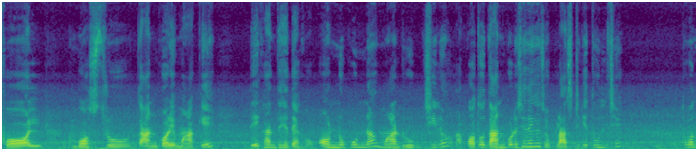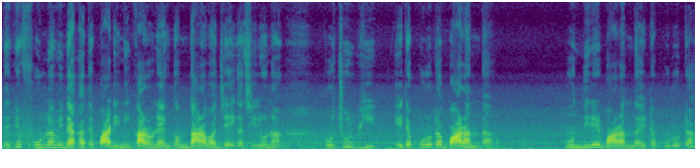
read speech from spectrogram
ফল, বস্ত্র দান করে মাকে। এখান থেকে দেখো, অন্নপূর্ণা মার রূপ ছিল। আর কত দান করেছে দেখেছ? প্লাস্টিকে তুলছে। তোমাদেরকে ফুল আমি দেখাতে পারিনি কারণ একদম দাঁড়াবার জায়গা ছিল না। প্রচুর ভিড়। এটা পুরোটা বারান্দা। মন্দিরের বারান্দা এটা পুরোটা।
